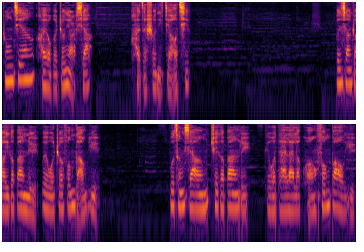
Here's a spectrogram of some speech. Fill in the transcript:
中间还有个睁眼瞎，还在说你矫情。本想找一个伴侣为我遮风挡雨，不曾想这个伴侣给我带来了狂风暴雨。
